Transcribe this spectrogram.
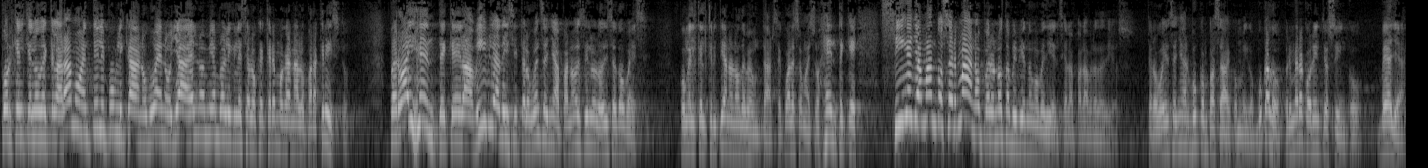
porque el que lo declaramos gentil y publicano, bueno, ya él no es miembro de la iglesia, lo que queremos ganarlo para Cristo. Pero hay gente que la Biblia dice, y te lo voy a enseñar, para no decirlo, lo dice dos veces, con el que el cristiano no debe juntarse. ¿Cuáles son esos? Gente que sigue llamándose hermano, pero no está viviendo en obediencia a la palabra de Dios. Te lo voy a enseñar, busca un pasaje conmigo. Busca dos, 1 Corintios 5, ve allá.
